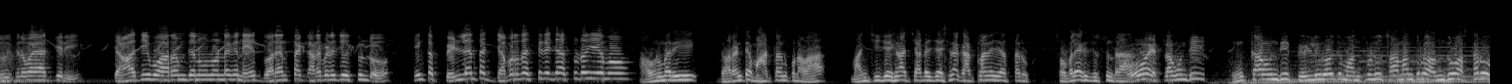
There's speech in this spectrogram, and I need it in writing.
చూసిన యాదగిరి షాజీ వారం జనంలో ఉండగానే దొరెంత గడబిడ చేస్తుండో ఇంకా పెళ్ళెంత జబర్దస్తిగా చేస్తుండో ఏమో? అవును మరి దొరంటే మాట్లాడుకున్నావా? మంచి చేసినా చెడ్డ చేసినా గట్లానే చేస్తారు. శుభలేఖ చూస్తుండ్రా. ఓ ఎట్లా ఉంది? ఇంకా ఉంది పెళ్ళి రోజు మంత్రులు సామంతులు అందరూ వస్తారు.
